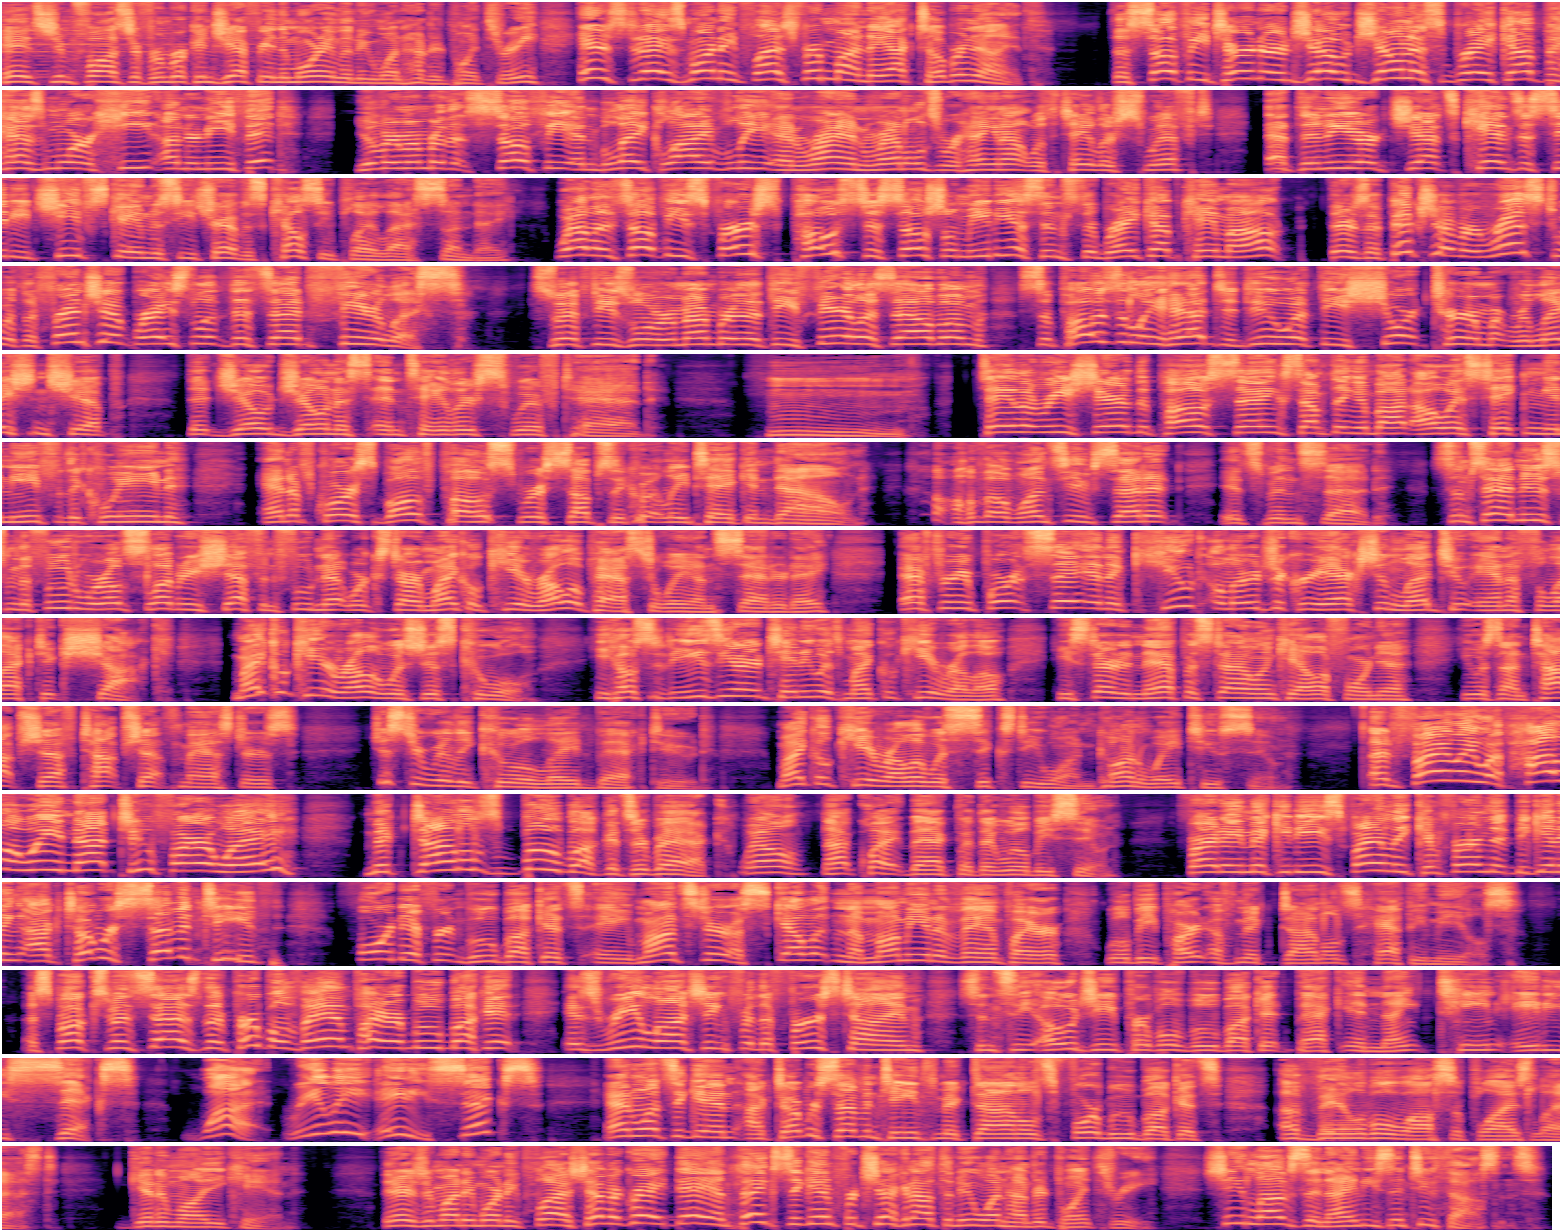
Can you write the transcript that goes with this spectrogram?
Hey, it's Jim Foster from Brooke and Jeffrey in the morning, the new 100.3. Here's today's morning flash for Monday, October 9th. The Sophie Turner Joe Jonas breakup has more heat underneath it. You'll remember that Sophie and Blake Lively and Ryan Reynolds were hanging out with Taylor Swift at the New York Jets Kansas City Chiefs game to see Travis Kelce play last Sunday. Well, in Sophie's first post to social media since the breakup came out, there's a picture of her wrist with a friendship bracelet that said Fearless. Swifties will remember that the Fearless album supposedly had to do with the short term relationship that Joe Jonas and Taylor Swift had. Hmm. Taylor reshared the post saying something about always taking a knee for the Queen, and of course, both posts were subsequently taken down. Although once you've said it, it's been said. Some sad news from the food world. Celebrity chef and Food Network star Michael Chiarello passed away on Saturday after reports say an acute allergic reaction led to anaphylactic shock. Michael Chiarello was just cool. He hosted Easy Entertaining with Michael Chiarello. He started Napa Style in California. He was on Top Chef, Top Chef Masters. Just a really cool, laid back dude. Michael Chiarello was 61, gone way too soon. And finally, with Halloween not too far away, McDonald's Boo Buckets are back. Well, not quite back, but they will be soon. Friday, Mickey D's finally confirmed that beginning October 17th, four different Boo Buckets, a monster, a skeleton, a mummy, and a vampire, will be part of McDonald's Happy Meals. A spokesman says the Purple Vampire Boo Bucket is relaunching for the first time since the OG Purple Boo Bucket back in 1986. What? Really? 86? And once again, October 17th, McDonald's four Boo Buckets available while supplies last. Get them while you can. There's your Monday Morning Flash. Have a great day, and thanks again for checking out the new 100.3. She loves the 90s and 2000s.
